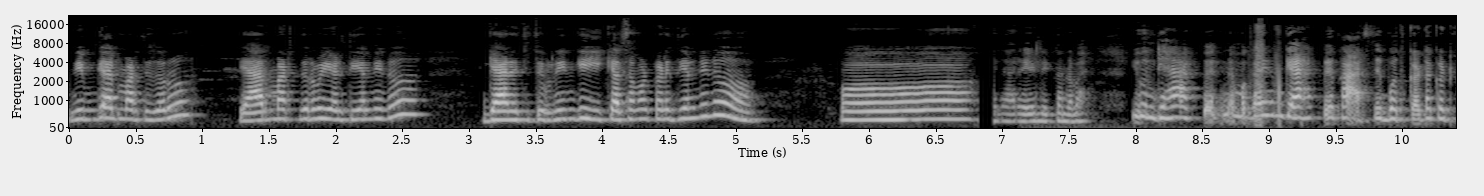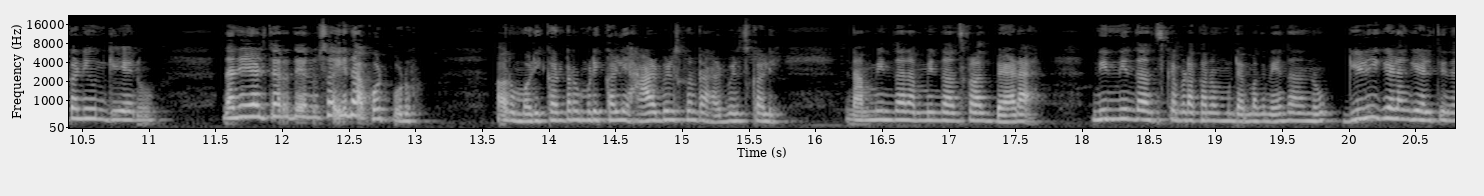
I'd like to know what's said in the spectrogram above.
ನಿಮ್ಗೆ ಯಾರು ಮಾಡ್ತಿದ್ದರು ಯಾರು ಮಾಡ್ತಿದ್ರು ಹೇಳ್ತೀಯಲ್ಲ ನೀನು? ಗ್ಯಾರಂಟಿ ನಿನಗೆ ಈ ಕೆಲಸ ಮಾಡ್ಕೊಂಡಿದ್ದೀಯ ನೀನು? ಓ ಹೇಳಿ ಕಣವ ಇವ್ನಿಗೆ ಹಾಕ್ಬೇಕು ನಮಗೆ ಇವ್ನಿಗೆ ಹಾಕ್ಬೇಕು, ಆಸ್ತಿ ಬದುಕಟ್ಟ ಕಟ್ಕೊಂಡು ಇವ್ನಿಗೆ ಏನು? ನಾನು ಹೇಳ್ತಾ ಇರೋದೇನು ಸೈನ್ ಹಾಕೊಟ್ಬಿಡು ಅವ್ರು ಮಡಿಕೊಂಡ್ರೆ, ಮಡಿಕೊಳ್ಳಿ ಹಾಳು ಬೆಳೆಸ್ಕೊಂಡ್ರೆ ಹಾಳು ಬೆಳೆಸ್ಕೊಳ್ಳಿ. ನಮ್ಮಿಂದ ನಮ್ಮಿಂದ ಅನ್ಸ್ಕೊಳ್ಳೋದು ಬೇಡ. ನಿನ್ನಿಂದ ಅನ್ಸ್ಕೊಬೇಡ ನಮ್ಮ ಮುಂಡೆ ಮಗನೇ. ನಾನು ಗಿಳಿ ಗಿಳಂಗೆ ಹೇಳ್ತೀನಿ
